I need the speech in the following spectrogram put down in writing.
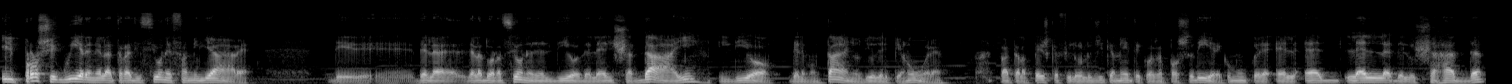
il proseguire nella tradizione familiare de, dell'adorazione del dio dell'El Shaddai, il dio delle montagne, il dio delle pianure. Fatta la pesca filologicamente cosa possa dire, comunque l'El dello Shahad.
